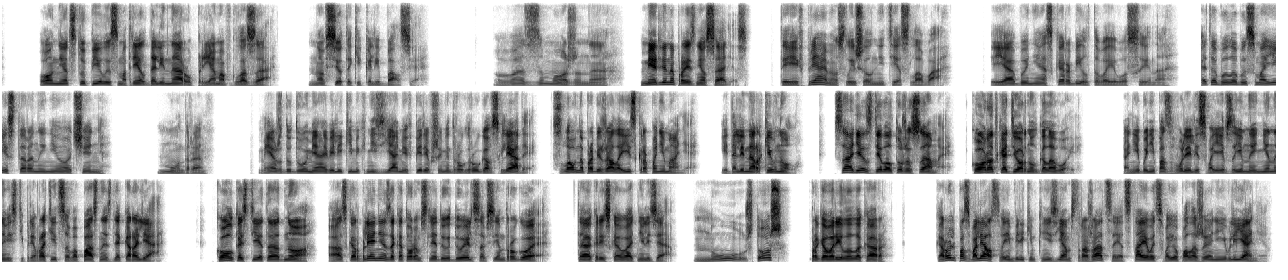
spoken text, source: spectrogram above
Он не отступил и смотрел Долинару прямо в глаза, но все таки колебался. Возможно, медленно произнес Садис. Ты и впрямь услышал не те слова. Я бы не оскорбил твоего сына. Это было бы с моей стороны не очень мудро. Между двумя великими князьями, вперевшими друг друга взгляды, словно пробежала искра понимания. И Долинар кивнул. Садия сделал то же самое, коротко дернул головой. Они бы не позволили своей взаимной ненависти превратиться в опасность для короля. Колкости это одно, а оскорбление, за которым следует дуэль, совсем другое. Так рисковать нельзя. Ну, что ж, проговорил Лакар. Король позволял своим великим князьям сражаться и отстаивать свое положение и влияние.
